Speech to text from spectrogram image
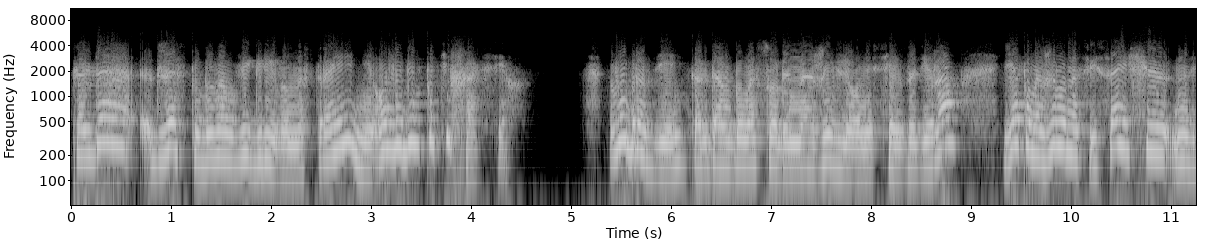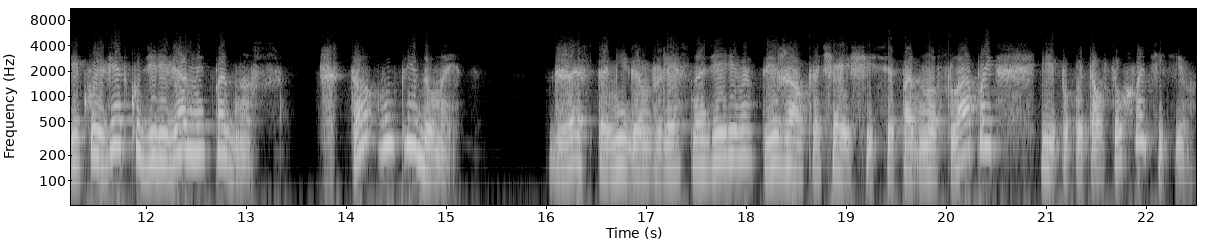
Когда Джесс побывал в игривом настроении, он любил потешать всех. Выбрав день, когда он был особенно оживлен и всех задирал, я положила на свисающую над рекой ветку деревянный поднос. Что он придумает? Джеспа мигом влез на дерево, прижал качающийся поднос лапой и попытался ухватить его.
